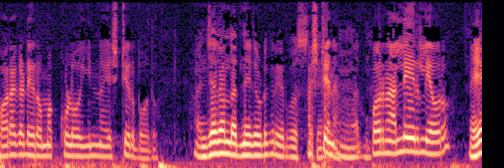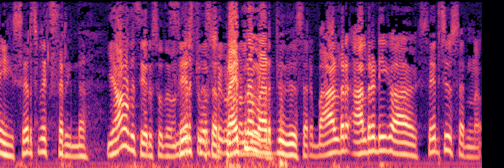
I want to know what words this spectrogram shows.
ಹೊರಗಡೆ ಇರೋ ಮಕ್ಕಳು ಇನ್ನು ಎಷ್ಟಿರ್ಬೋದು? ಅಂಜಾದೊಂದು ಹದಿನೈದು ಹುಡುಗರು ಇರ್ಬೋದು ಅಷ್ಟೇನಾ? ಅವ್ರನ್ನ ಅಲ್ಲೇ ಇರ್ಲಿ ಅವರು? ಏ ಸೇರಿಸ್ಬೇಕು ಸರ್ ಇಂದ ಯಾವಾಗ ಸೇರಿಸೋದು ಪ್ರಯತ್ನ? ಮಾಡ್ತಿದ್ವಿ ಸರ್. ಆಲ್ರೆಡಿ ಈಗ ಸೇರ್ಸಿವಿ ಸರ್ ನಾವು.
